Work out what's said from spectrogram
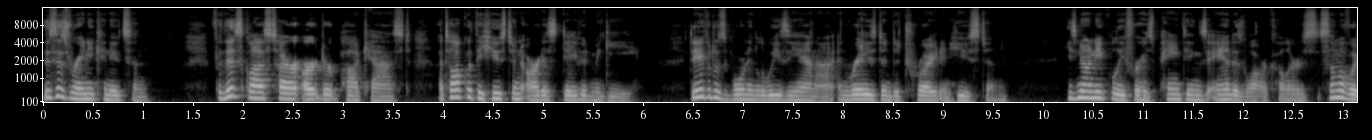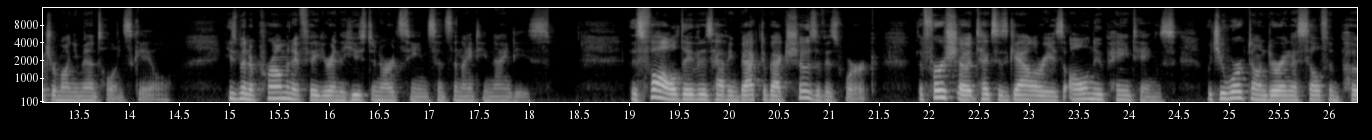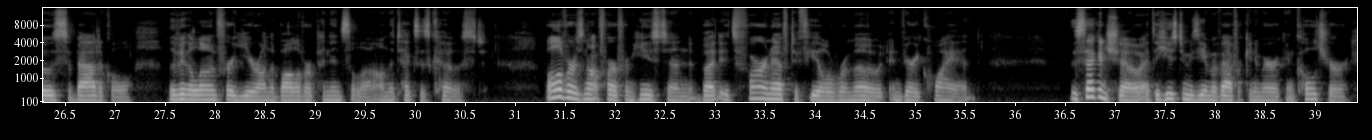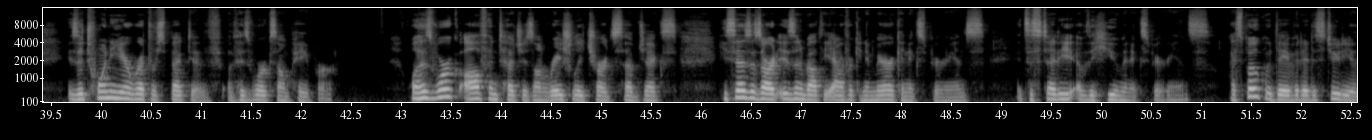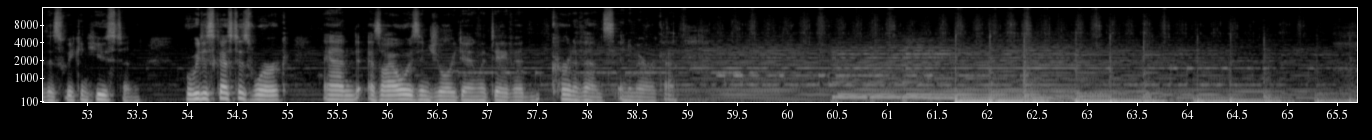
This is Rainey Knudson. For this Glasstire Art Dirt podcast, I talk with the Houston artist David McGee. David was born in Louisiana and raised in Detroit and Houston. He's known equally for his paintings and his watercolors, some of which are monumental in scale. He's been a prominent figure in the Houston art scene since the 1990s. This fall, David is having back to back shows of his work. The first show at Texas Gallery is all new paintings, which he worked on during a self imposed sabbatical, living alone for a year on the Bolivar Peninsula on the Texas coast. Bolivar is not far from Houston, but it's far enough to feel remote and very quiet. The second show at the Houston Museum of African American Culture is a 20 year retrospective of his works on paper. While his work often touches on racially charged subjects, he says his art isn't about the African American experience, it's a study of the human experience. I spoke with David at his studio this week in Houston, where we discussed his work and, as I always enjoy doing with David, current events in America.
